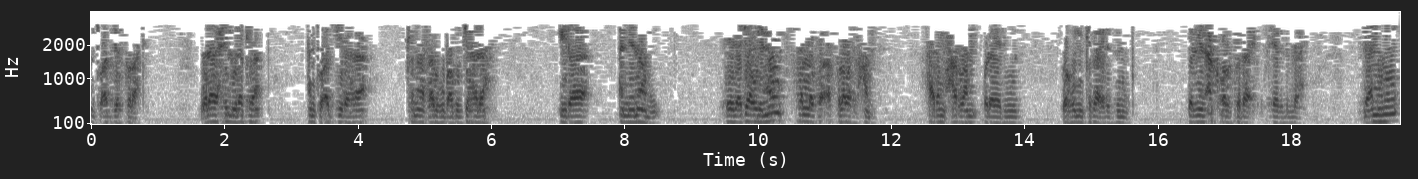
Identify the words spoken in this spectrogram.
أن تؤدي الصلاة ولا يحل لك أن تؤجلها كما يفعله بعض الجهلة. إلى أن يناموا. فإذا جاءوا للنوم صلوا الصلوات الخمس. هذا محرم ولا يجوز وهو من كبائر الذنوب. بل من أكبر الكبائر والعياذ بالله. لأنه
